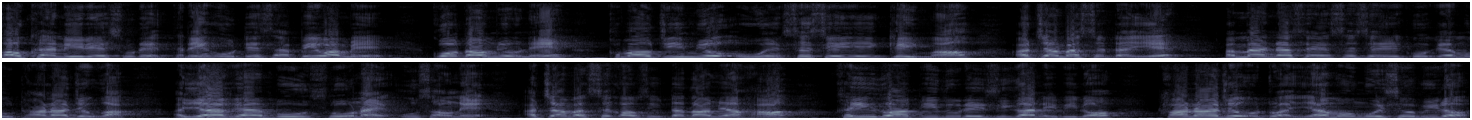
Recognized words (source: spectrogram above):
ကောက်ခံနေတဲ့ဆိုတဲ့သတင်းကိုတင်ဆက်ပေးပါမယ်။ကော့တောင်မြို့နယ်ခမောက်ကြီးမြို့အဝင်စစ်စေးဂိတ်မှာအကြမ်းဖက်စစ်တပ်ရဲ့အမှတ်20စစ်စေးရေးကိုကဲမှုဌာနချုပ်ကအရာခံဖို့စိုးနိုင်ဥဆောင်တဲ့အကြမ်းဖက်စစ်ကောင်စီတပ်သားများဟာခရီးသွားပြည်သူတွေစီကနေပြီးတော့ဌာနချုပ်အတွက်ရန်ပုံငွေဆိုပြီးတော့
